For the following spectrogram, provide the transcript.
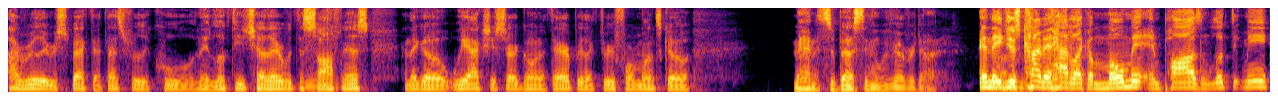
I really respect that. That's really cool. And they looked at each other with the Mm. softness and they go, We actually started going to therapy like three or four months ago. Man, it's the best thing that we've ever done. And they just kind of had like a moment and pause and looked at me.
